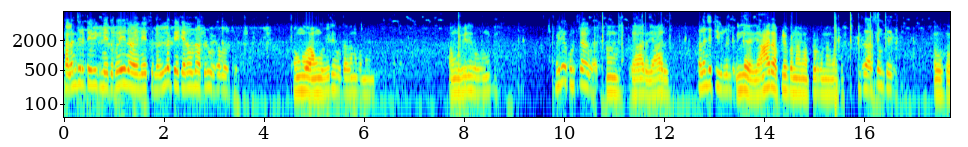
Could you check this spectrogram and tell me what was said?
கலைஞர் டிவிக்கு நேற்று போய் நான் நேற்று நல்ல பேட்டி ஆனால் ஒன்றும் அப்படி கொடுக்காம இருக்கு அவங்க அவங்க வீடியோ கொடுத்தா தானே பண்ணுவாங்க. அவங்க வீடியோ கொடுக்கணும்? வீடியோ கொடுத்துட்டாங்க. ஆ யார் யார்? கலைஞர் டிவிலேருந்து இல்லை யார் அப்ளை பண்ணாமல் அப்லோட் பண்ணாமல் இது அசோக் தேவி. ஓஹோ.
